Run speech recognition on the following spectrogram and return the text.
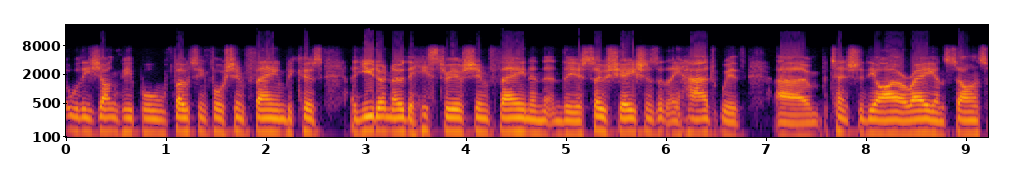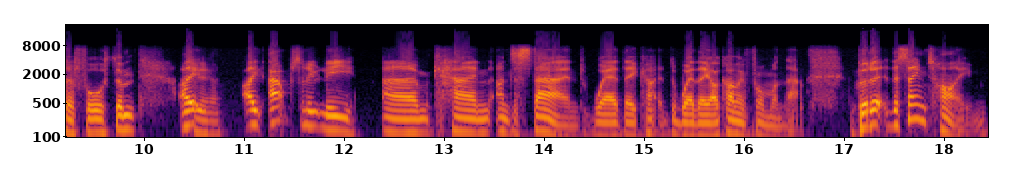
all these young people voting for Sinn Féin because you don't know the history of Sinn Féin and, and the associations that they had with um, potentially the IRA and so on and so forth. And I, yeah. I absolutely um, can understand where they where they are coming from on that. But at the same time,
